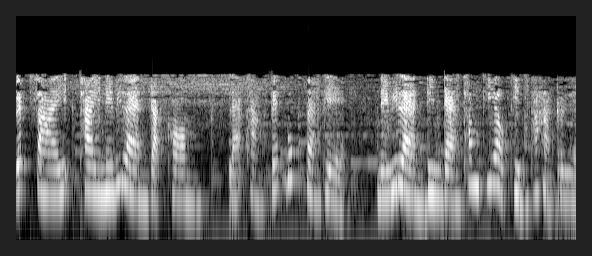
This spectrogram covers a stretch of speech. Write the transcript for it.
เว็บไซต์ thainewiland.com และทาง Facebook Fanpage เนวิแลนด์ดินแดนท่องเที่ยวถิ่นทหารเรือ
